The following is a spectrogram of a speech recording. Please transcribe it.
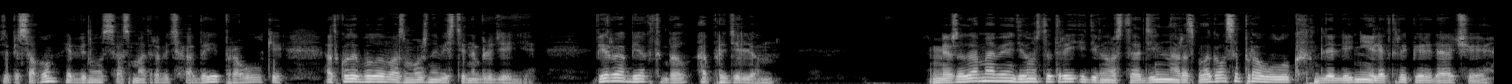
записал он и двинулся осматривать ходы и проулки, откуда было возможно вести наблюдение. Первый объект был определен. Между домами 93 и 91 располагался проулок для линии электропередачи.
